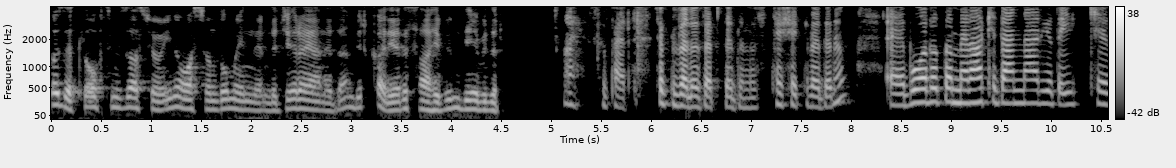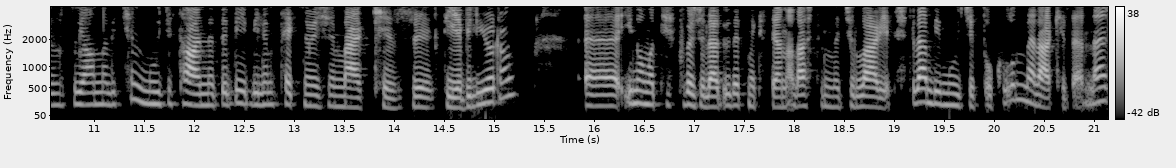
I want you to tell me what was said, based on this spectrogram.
Özetle optimizasyon ve inovasyon domainlerinde cereyan eden bir kariyere sahibim diyebilirim. Ay süper. Çok güzel özetlediniz. Teşekkür ederim. Ee, bu arada merak edenler ya da ilk kez duyanlar için Mucithane'de bir bilim teknoloji merkezi diyebiliyorum. Ee, inovatif projeler üretmek isteyen araştırmacılar yetiştiren bir mucit okulun merak edenler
